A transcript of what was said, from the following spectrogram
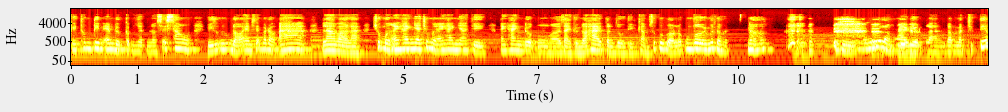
cái thông tin em được cập nhật nó sẽ sau. Ví dụ lúc đó em sẽ bắt đầu à lao vào là chúc mừng anh Hanh nha chúc mừng anh Hanh nha. Thì anh Hanh được ờ, giải thưởng đó hai tuần rồi thì cảm xúc lúc đó nó cũng vơi mất rồi. Đó thì không biết là ngoài việc là gặp mặt trực tiếp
